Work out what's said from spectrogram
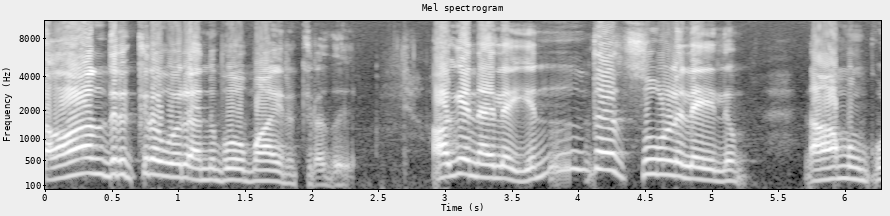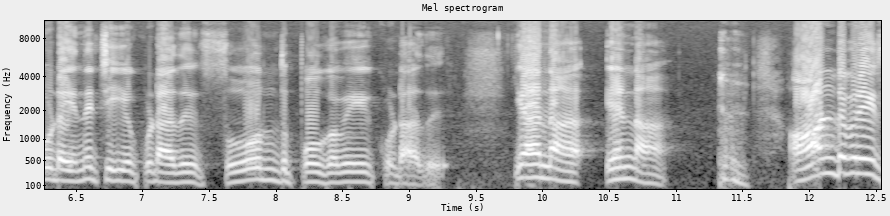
சார்ந்திருக்கிற ஒரு அனுபவமாக இருக்கிறது ஆகையினால எந்த சூழ்நிலையிலும் நாமும் கூட என்ன செய்யக்கூடாது? சோர்ந்து போகவே கூடாது. ஏன்னா ஏன்னா ஆண்டவரை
